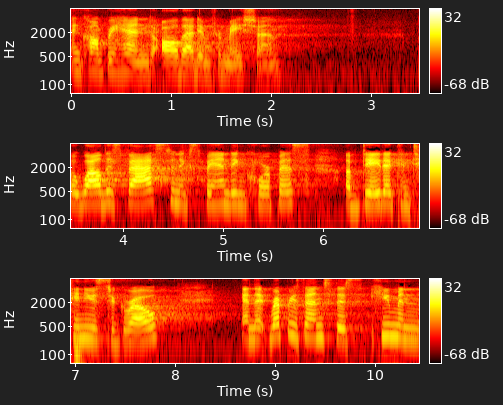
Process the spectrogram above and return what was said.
and comprehend all that information. But while this vast and expanding corpus of data continues to grow, and it represents this human,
